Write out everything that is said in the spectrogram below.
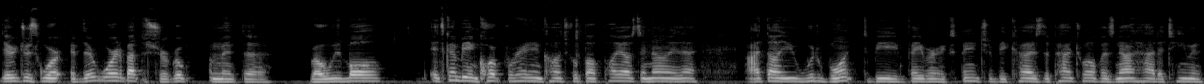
They're just wor if they're worried about the sugar, I mean the Rose Bowl, it's going to be incorporated in college football playoffs. And not only that, I thought you would want to be in favor of expansion because the Pac-12 has not had a team in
